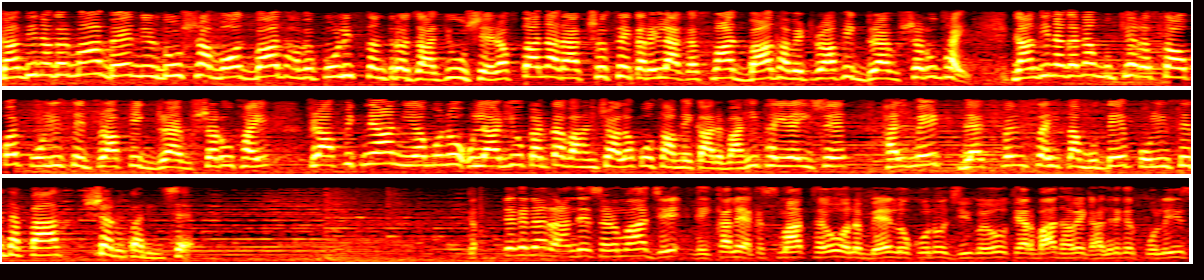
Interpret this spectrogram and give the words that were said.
ગાંધીનગરમાં બે નિર્દોષના મોત બાદ હવે પોલીસ તંત્ર જાગ્યું છે. રફતારના રાક્ષસે કરેલા અકસ્માત બાદ હવે ટ્રાફિક ડ્રાઈવ શરૂ થઈ. ગાંધીનગરના મુખ્ય રસ્તાઓ પર પોલીસે ટ્રાફિક ડ્રાઈવ શરૂ થઈ. ટ્રાફિકના નિયમોનો ઉલાડીઓ કરતા વાહન ચાલકો સામે કાર્યવાહી થઈ રહી છે. હેલ્મેટ, બ્લેક ફિલ્મ સહિતના મુદ્દે પોલીસે તપાસ શરૂ કરી છે. ગાંધીનગરના રાંદેસણમાં જે ગઈકાલે અકસ્માત થયો અને બે લોકોનો જીવ ગયો, ત્યારબાદ હવે ગાંધીનગર પોલીસ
